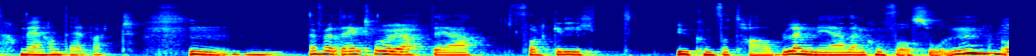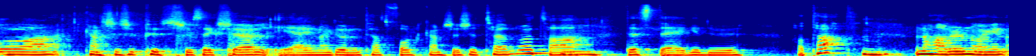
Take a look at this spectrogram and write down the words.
mer håndterbart. Mm. Ja, for jeg tror jo at det at folk er litt ukomfortable med den komfortsonen, Mm. og kanskje ikke pushe seg sjøl, er en av grunnene til at folk kanskje ikke tør å ta Mm. det steget du har tatt. Mm. Men har du noen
